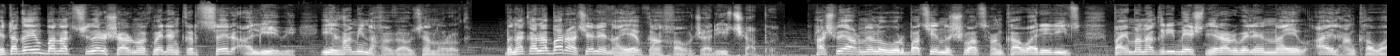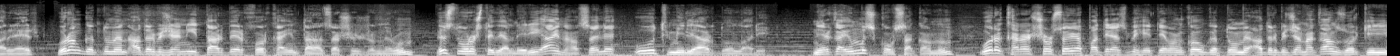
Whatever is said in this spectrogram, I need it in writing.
Հետագայում բանակցությունները շարունակվել են կրտսեր Ալիևի, Իլհամի նախագահության օրոք։ Բնականաբար աճել է նաև կանխավճարի չափը։ Հաշվի առնելով, որ բացի նշված հանքավայրերից պայմանագրի մեջ ներառվել են նաև այլ հանքավայրեր, որոնք գտնվում են Ադրբեջանի տարբեր խորքային տարածաշրջաններում, ըստ որոշ տվյալների այն հասել է 8 միլիարդ դոլարի։ Ներկայումս Կովսականում, որը 44-օրյա պատերազմի հետևանքով գտնվում է ադրբեջանական զորքերի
